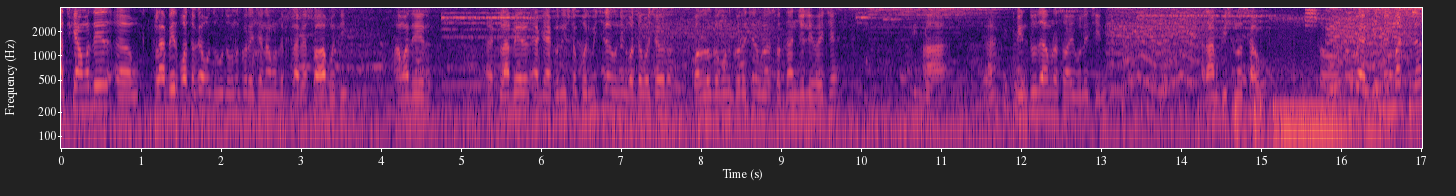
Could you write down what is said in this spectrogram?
আজকে আমাদের ক্লাবের পতাকা উদ্বোধন করেছেন আমাদের ক্লাবের সভাপতি। আমাদের ক্লাবের এক একনিষ্ঠ কর্মী ছিলেন উনি গত বছর পরলোক গমন করেছেন ওনার শ্রদ্ধাঞ্জলি হয়েছে। হ্যাঁ পিন্টুদা আমরা সবাই বলে চিনি রামকৃষ্ণ সাহু। তো খুব অ্যাক্টিভ মেম্বার ছিলেন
